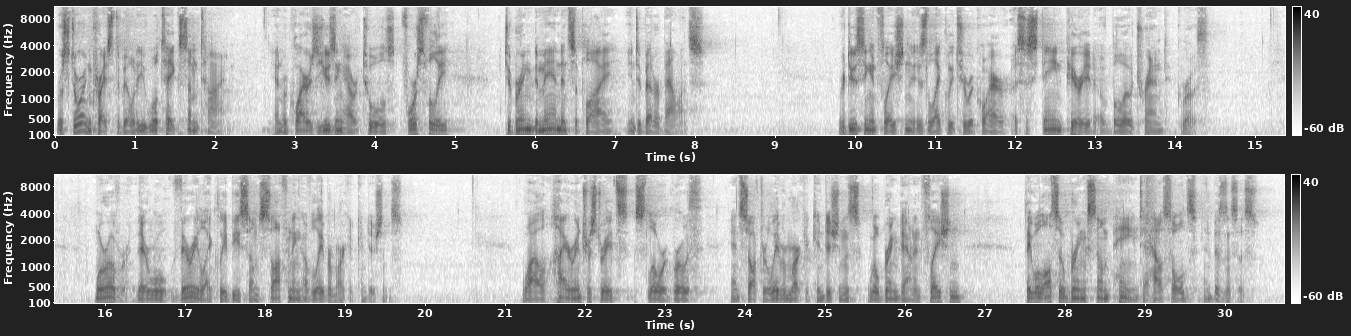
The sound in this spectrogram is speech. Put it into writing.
Restoring price stability will take some time and requires using our tools forcefully to bring demand and supply into better balance. Reducing inflation is likely to require a sustained period of below-trend growth. Moreover, there will very likely be some softening of labor market conditions. While higher interest rates, slower growth, and softer labor market conditions will bring down inflation, they will also bring some pain to households and businesses.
